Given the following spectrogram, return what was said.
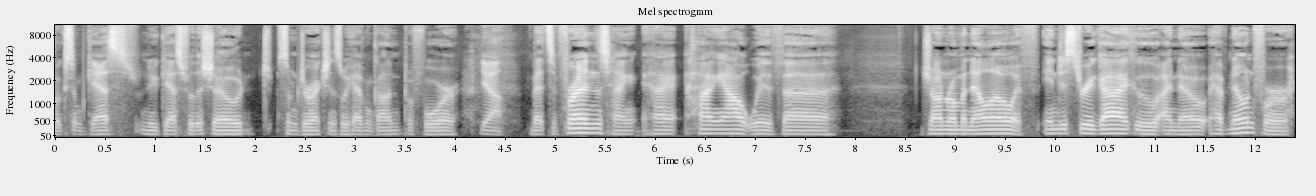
booked some guests, new guests for the show, some directions we haven't gone before. Yeah. Met some friends, hang, hang, hung out with uh, John Romaniello, if industry guy who I know have known for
